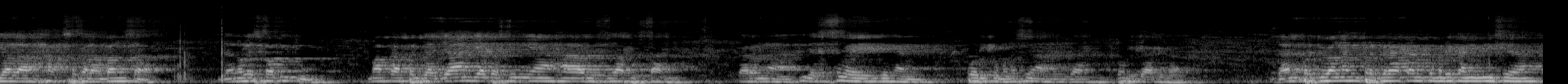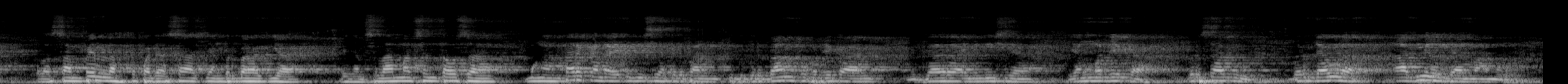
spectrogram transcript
ialah hak segala bangsa dan oleh sebab itu maka penjajahan di atas dunia harus dihapuskan karena tidak sesuai dengan pori kemanusiaan dan pori keadilan. Dan perjuangan pergerakan kemerdekaan Indonesia telah sampailah kepada saat yang berbahagia dengan selamat sentosa mengantarkan rakyat Indonesia ke depan pintu gerbang kemerdekaan negara Indonesia yang merdeka, bersatu, berdaulat, adil dan makmur.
